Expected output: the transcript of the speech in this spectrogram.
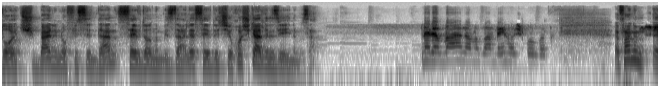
Deutsch Berlin ofisinden Sevda Hanım bizlerle. Sevda hoş geldiniz yayınımıza. Merhaba Ramazan Bey, hoş bulduk. Efendim e,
